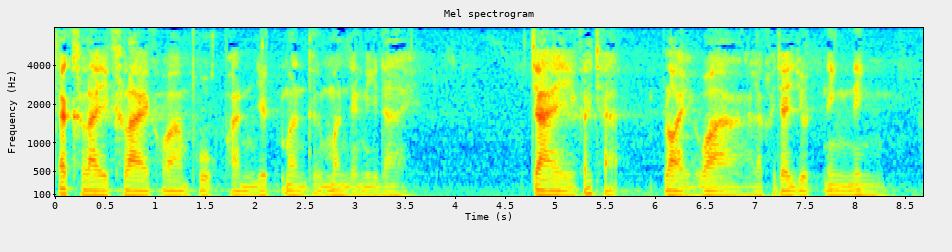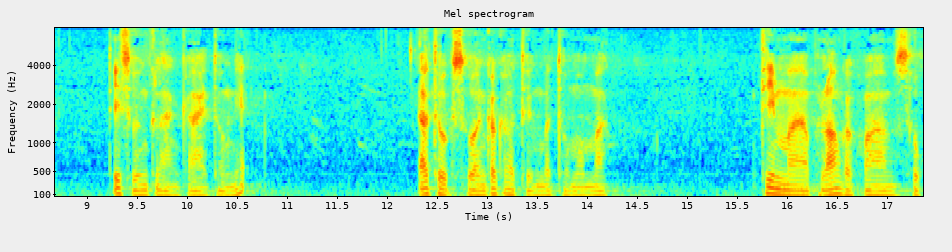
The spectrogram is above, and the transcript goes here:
ถ้าใครคลายความผูกพันยึดมั่นถึงมั่นอย่างนี้ได้ ใจก็จะปล่อยวางแล้วก็จะหยุดนิ่ง ๆ ที่ศูนย์กลางกายตรงนี้แล้วถูกส่วนก็เข้าถึงปฐมมรรคที่มาพร้อมกับความสุข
